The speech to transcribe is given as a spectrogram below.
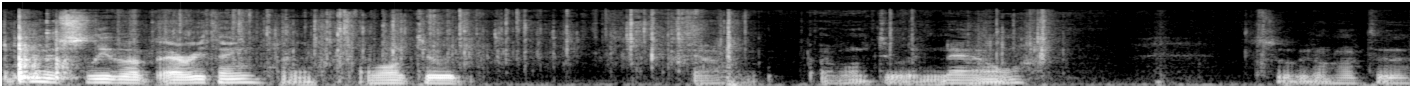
I'm gonna sleeve up everything, I won't do it. I won't do it now, so we don't have to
